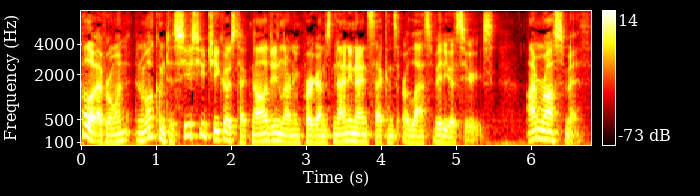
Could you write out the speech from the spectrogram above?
Hello everyone, and welcome to CSU Chico's Technology and Learning Program's 99 Seconds or Less video series. I'm Ross Smith,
